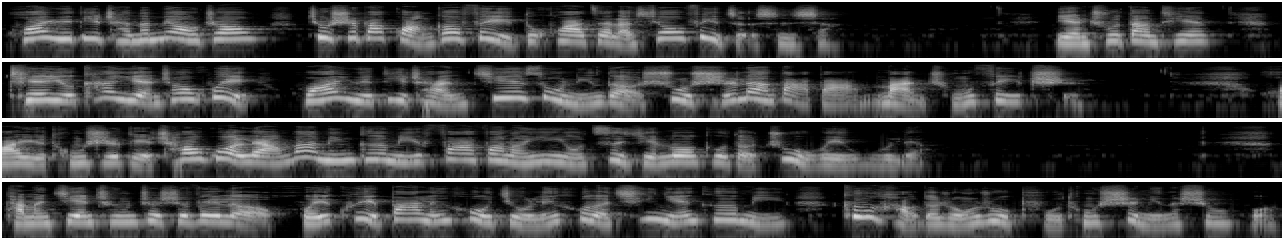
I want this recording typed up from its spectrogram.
华宇地产的妙招就是把广告费都花在了消费者身上。演出当天，铁有看演唱会，华宇地产接送您的数十辆大巴满城飞驰。华宇同时给超过两万名歌迷发放了印有自己 logo 的助威物料。他们坚称，这是为了回馈八零后、九零后的青年歌迷，更好地融入普通市民的生活。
